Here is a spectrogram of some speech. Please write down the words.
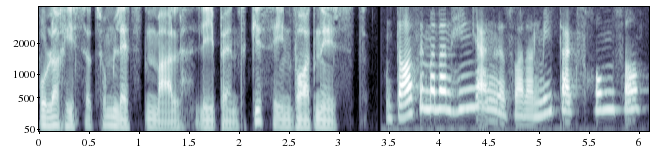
wo Larissa zum letzten Mal lebend gesehen worden ist ist. Und da sind wir dann hingegangen, das war dann mittags rum so.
